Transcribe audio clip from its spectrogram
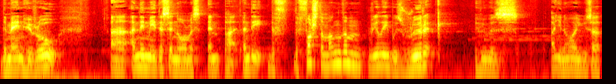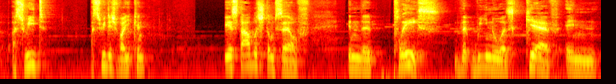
the men who row," uh, and they made this enormous impact. And they, the the first among them really was Rurik, who was, you know, he was a, a Swede, a Swedish Viking. He established himself in the place that we know as Kiev in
